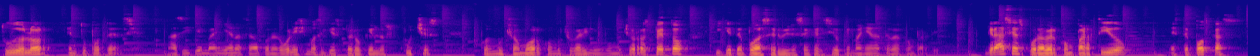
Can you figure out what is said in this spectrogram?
tu dolor en tu potencia. Así que mañana se va a poner buenísimo, así que espero que lo escuches con mucho amor, con mucho cariño con mucho respeto y que te pueda servir ese ejercicio que mañana te voy a compartir. Gracias por haber compartido este podcast,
